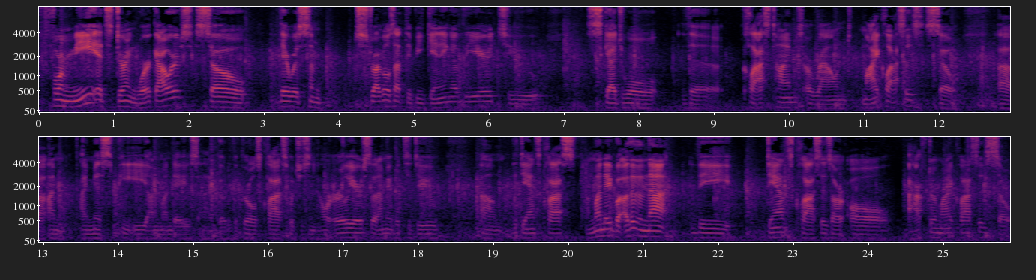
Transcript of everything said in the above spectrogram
for me, it's during work hours. So, there was some struggles at the beginning of the year to schedule the class times around my classes. So uh, I'm I miss PE on Mondays and I go to the girls' class, which is an hour earlier, so that I'm able to do um, the dance class on Monday. But other than that, the dance classes are all after my classes, so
